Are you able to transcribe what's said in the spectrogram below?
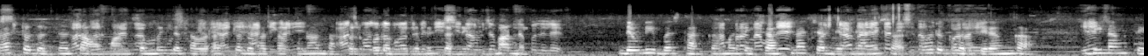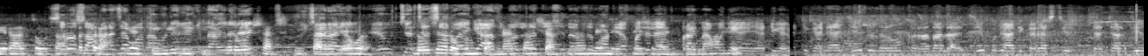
राष्ट्रध्वजाचा अवमान संबंधितावर राष्ट्रध्वजाचा गुन्हा दाखल करून निलंबित करण्याची मागणी. देवणी बस स्थानकामध्ये शासनाच्या निर्णयानुसार घर घर तिरंगा दिनांक तेरा चौदा पंधरा या तिन्ही दिवशी सर्व शासकीय कार्यालयावर ध्वजारोहण करण्याचा शासनाने निर्णय जाहीर केला आहे. या ठिकाणी आज जे ध्वजारोहण करण्यात आलं आहे. जे कोणी अधिकारी असतील त्यांच्यावर जे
